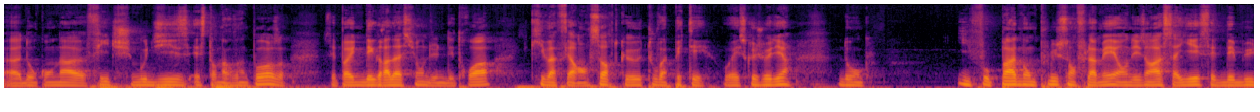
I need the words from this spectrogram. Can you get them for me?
Euh, donc on a Fitch, Moody's et Standard Poor's. C'est pas une dégradation d'une des trois qui va faire en sorte que tout va péter. Vous voyez ce que je veux dire? Donc il faut pas non plus s'enflammer en disant ah ça y est c'est le début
